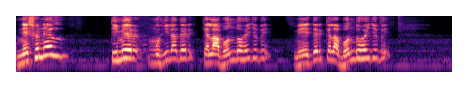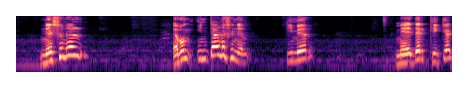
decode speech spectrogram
ন্যাশনাল টিমের মহিলাদের খেলা বন্ধ হয়ে যাবে, মেয়েদের খেলা বন্ধ হয়ে যাবে। ন্যাশনাল এবং ইন্টারন্যাশনাল টিমের মেয়েদের ক্রিকেট,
